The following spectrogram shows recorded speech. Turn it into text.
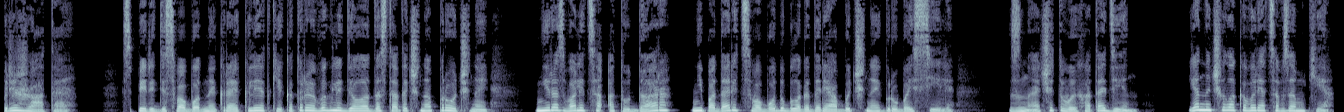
прижатая. Спереди свободный край клетки, которая выглядела достаточно прочной, не развалится от удара, не подарит свободу благодаря обычной грубой силе. Значит, выход один. Я начала ковыряться в замке.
